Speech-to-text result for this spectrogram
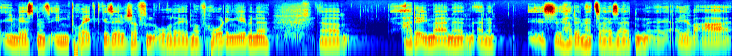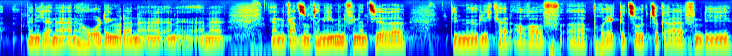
Investments in Projektgesellschaften oder eben auf Holding-Ebene. Äh, hat er immer eine, eine es hat immer zwei Seiten. Ich habe A, wenn ich eine, eine Holding oder eine, eine, eine, ein ganzes Unternehmen finanziere, die Möglichkeit auch auf äh, Projekte zurückzugreifen, die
